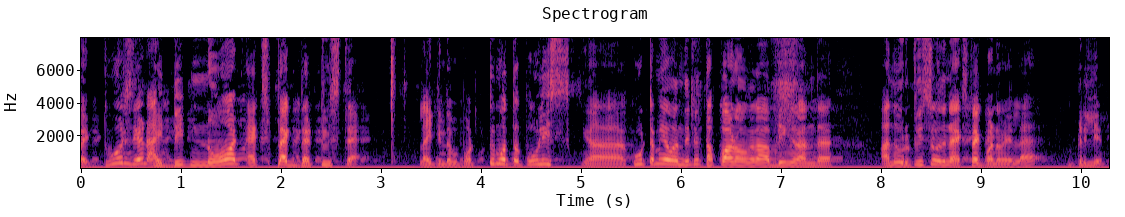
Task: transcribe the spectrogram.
like towards end I did not expect that twist like இந்த ஒட்டுமொத்த போலீஸ் கூட்டமே வந்துட்டு தப்பானவங்க தான் அப்படிங்கிற அந்த அந்த ஒரு ட்விஸ்ட் வந்து நான் எக்ஸ்பெக்ட் பண்ணவே இல்லை. பிரில்லியன்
